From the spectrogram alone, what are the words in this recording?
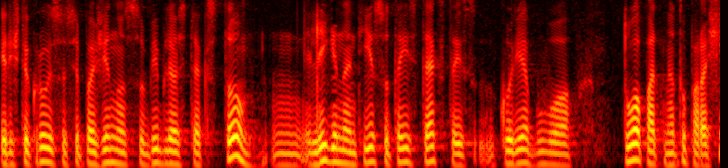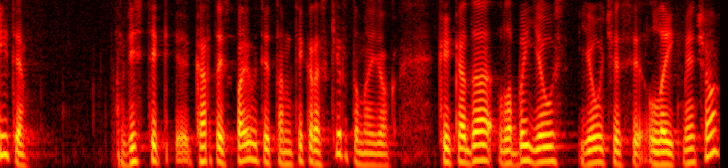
Ir iš tikrųjų susipažinus su Biblijos tekstu, lyginant jį su tais tekstais, kurie buvo tuo pat metu parašyti, vis tik kartais pajūti tam tikrą skirtumą, jog kai kada labai jaus, jaučiasi laikmečio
